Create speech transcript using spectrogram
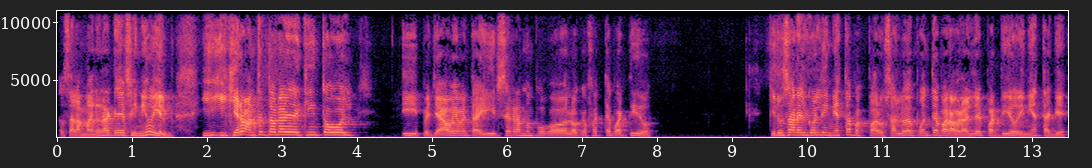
o sea, la manera que definió y el y, quiero antes de hablar del quinto gol y pues ya obviamente a ir cerrando un poco lo que fue este partido. Quiero usar el gol de Iniesta pues para usarlo de puente para hablar del partido de Iniesta, que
